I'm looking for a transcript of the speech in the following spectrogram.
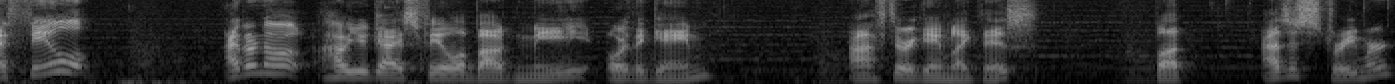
I feel... I don't know how you guys feel about me or the game after a game like this, but as a streamer,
